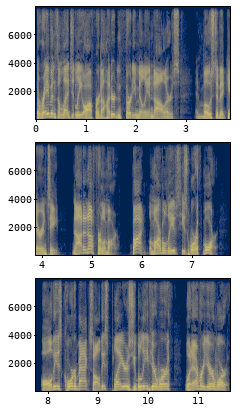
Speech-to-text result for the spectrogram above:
The Ravens allegedly offered 130 million dollars and most of it guaranteed. Not enough for Lamar. Fine. Lamar believes he's worth more. all these quarterbacks, all these players you believe you're worth, whatever you're worth.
